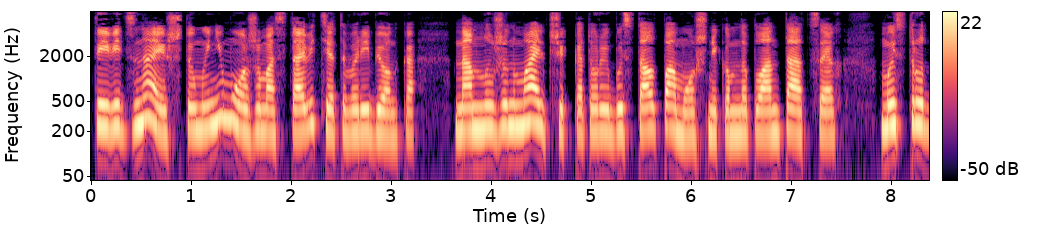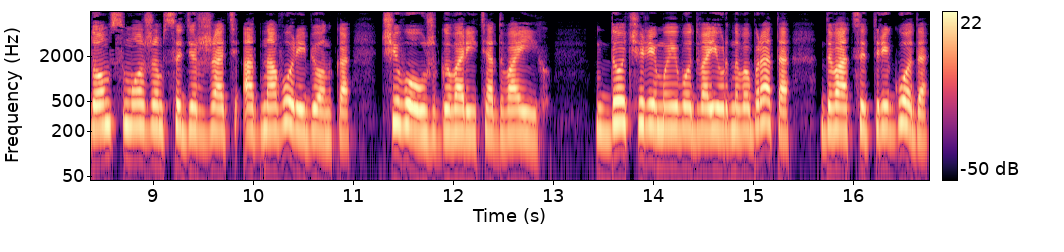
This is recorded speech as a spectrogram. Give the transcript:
ты ведь знаешь, что мы не можем оставить этого ребенка. Нам нужен мальчик, который бы стал помощником на плантациях мы с трудом сможем содержать одного ребенка, чего уж говорить о двоих. Дочери моего двоюродного брата 23 года,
